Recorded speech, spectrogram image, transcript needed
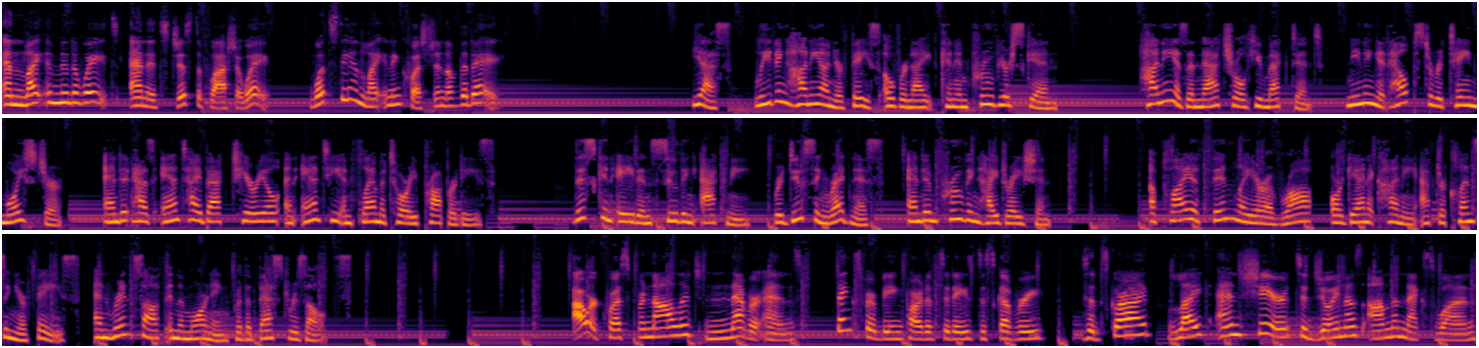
Enlightenment awaits, and it's just a flash away. What's the enlightening question of the day? Yes, leaving honey on your face overnight can improve your skin. Honey is a natural humectant, meaning it helps to retain moisture, and it has antibacterial and anti-inflammatory properties. This can aid in soothing acne, reducing redness, and improving hydration. Apply a thin layer of raw, organic honey after cleansing your face, and rinse off in the morning for the best results. Our quest for knowledge never ends. Thanks for being part of today's discovery. Subscribe, like, and share to join us on the next one.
